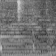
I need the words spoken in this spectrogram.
life.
